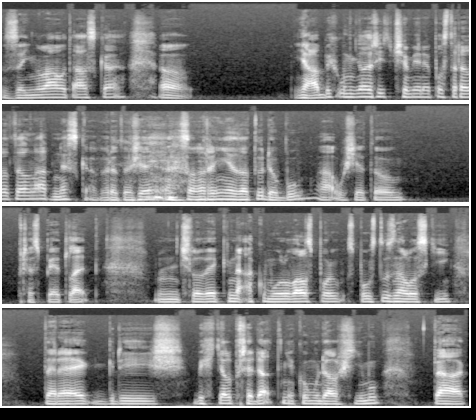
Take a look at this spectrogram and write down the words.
zajímavá otázka. Já bych uměl říct, v čem je nepostradatelná dneska, protože samozřejmě za tu dobu, a už je to přes pět let, mm, člověk naakumuloval spoustu znalostí, které když bych chtěl předat někomu dalšímu, tak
